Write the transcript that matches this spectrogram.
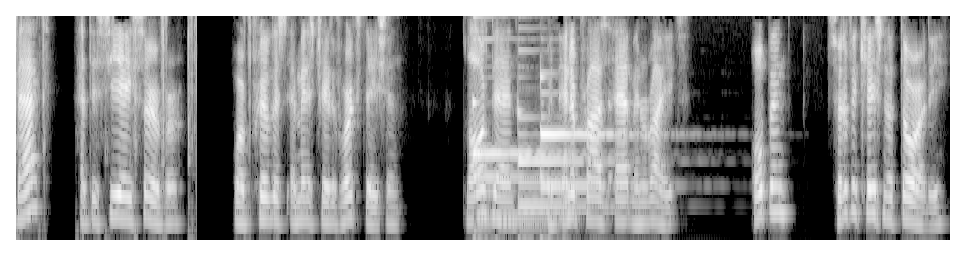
Back at the CA server or Privileged Administrative Workstation, logged in with Enterprise Admin Rights, open Certification Authority,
